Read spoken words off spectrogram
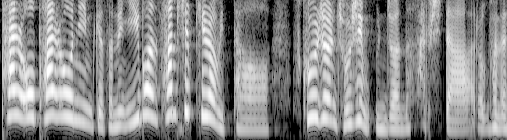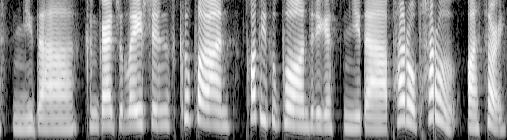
8585님께서는 2번 30km 스쿨존 조심 운전합시다. 라고 보냈습니다. Congratulations. 쿠폰, 커피 쿠폰 드리겠습니다. 8585, 아, sorry.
